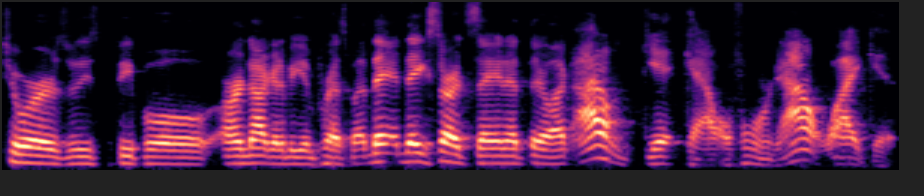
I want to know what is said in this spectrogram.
tours where these people are not going to be impressed by. They they start saying it. They're like, I don't get California. I don't like it.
